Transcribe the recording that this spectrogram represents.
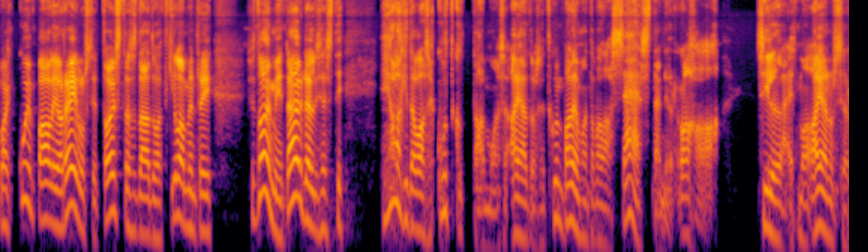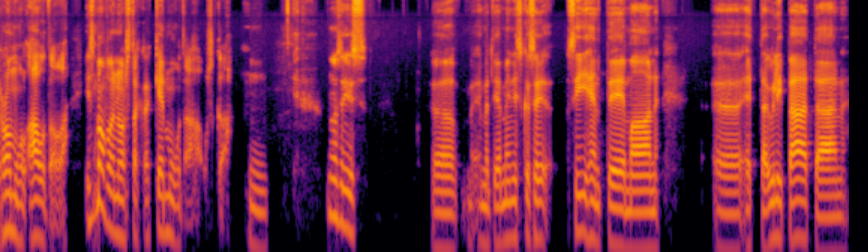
vaikka kuin paljon, reilusti toista 100 000 kilometriä, se toimii täydellisesti, ja jollakin tavalla se kutkuttaa mua se ajatus, että kuinka paljon mä oon tavallaan säästänyt rahaa sillä, että mä oon ajanut sen romul autolla, ja sitten mä voin ostaa kaikkea muuta hauskaa. Hmm. No siis, ö, en mä tiedä menisikö se siihen teemaan, ö, että ylipäätään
